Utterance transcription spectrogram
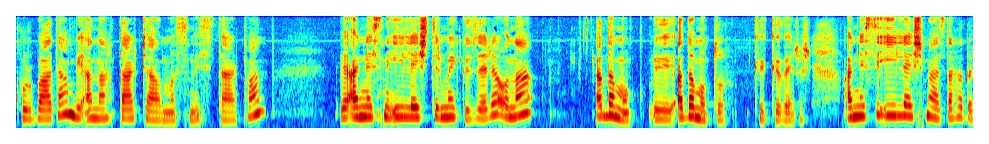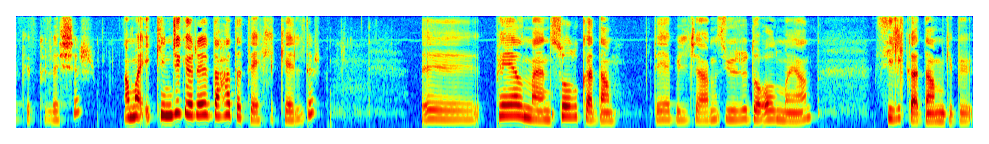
kurbağadan bir anahtar çalmasını ister Pan. Ve annesini iyileştirmek üzere ona adam, e, adam otu kökü verir. Annesi iyileşmez daha da kötüleşir. Ama ikinci görev daha da tehlikelidir. E, pale man, soluk adam diyebileceğimiz yüzü de olmayan silik adam gibi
